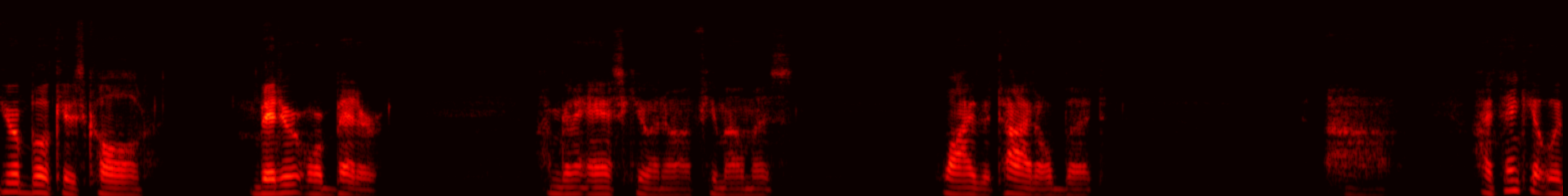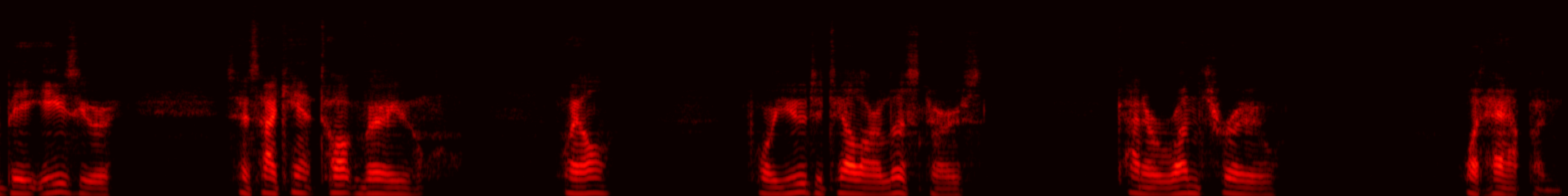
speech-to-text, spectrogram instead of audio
your book is called Bitter or Better. I'm going to ask you in a few moments why the title, but uh, I think it would be easier since I can't talk very well for you to tell our listeners, kind of run through what happened.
